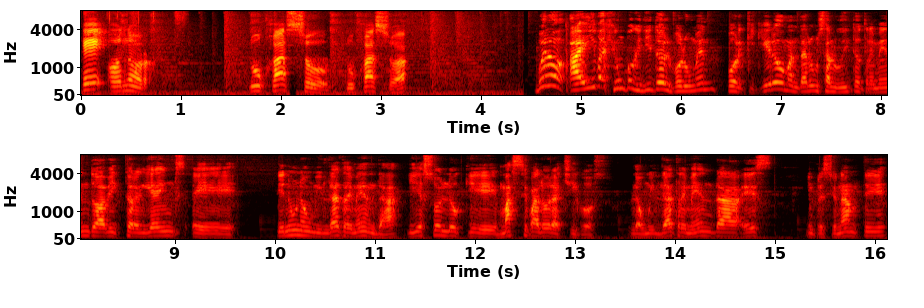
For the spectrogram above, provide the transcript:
Qué honor. Lujazo, lujazo, ¿ah? Bueno, ahí bajé un poquitito el volumen porque quiero mandar un saludito tremendo a Victor Games. Eh, tiene una humildad tremenda y eso es lo que más se valora, chicos. La humildad tremenda es impresionante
